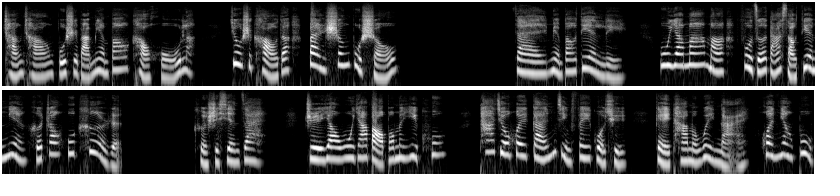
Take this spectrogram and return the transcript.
常常不是把面包烤糊了，就是烤的半生不熟。在面包店里，乌鸦妈妈负责打扫店面和招呼客人。可是现在，只要乌鸦宝宝们一哭，它就会赶紧飞过去。给他们喂奶、换尿布，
